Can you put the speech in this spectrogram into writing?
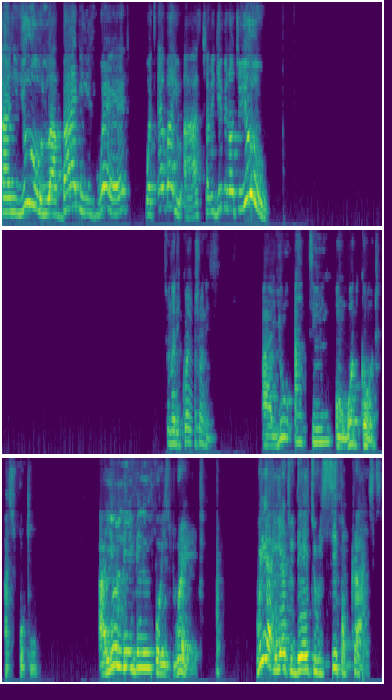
and you you abide in his word, whatever you ask shall be given unto you. So now the question is Are you acting on what God has spoken? Are you living for His word? We are here today to receive from Christ,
